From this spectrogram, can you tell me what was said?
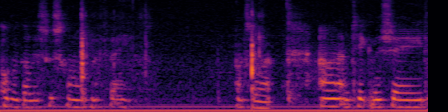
Oh my god, this was gone over my face. That's alright. And I'm taking the shade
